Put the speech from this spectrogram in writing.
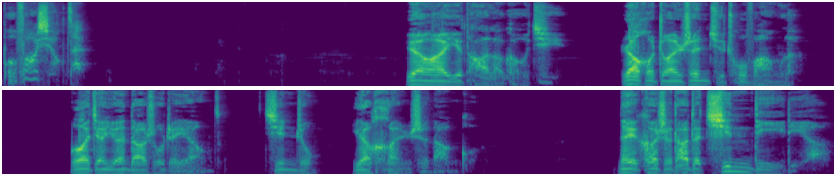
不放香菜。”袁阿姨叹了口气，然后转身去厨房了。我见袁大叔这样子，心中也很是难过。那可是他的亲弟弟啊！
